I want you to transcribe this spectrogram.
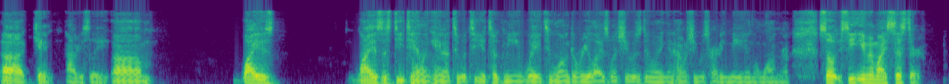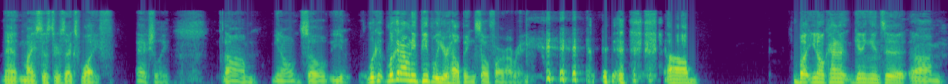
uh, kidding, obviously. Um, why is why is this detailing Hannah to a T? It took me way too long to realize what she was doing and how she was hurting me in the long run. So, see, even my sister, eh, my sister's ex-wife, actually, um, you know, so you look at look at how many people you're helping so far already. um, but you know, kind of getting into um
